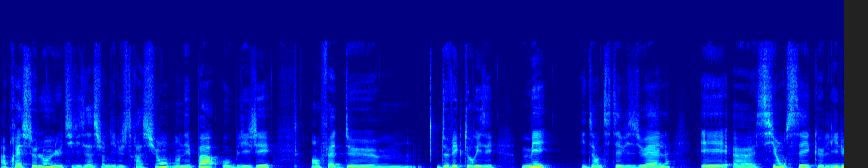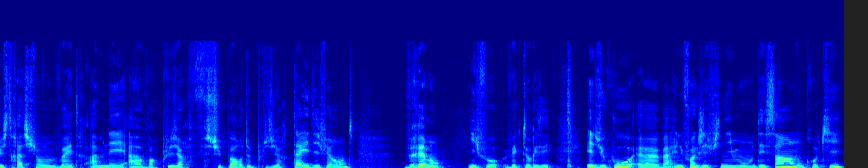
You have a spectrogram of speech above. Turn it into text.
Après, selon l'utilisation d'illustrations, on n'est pas obligé, en fait, de, vectoriser. Mais, identité visuelle, et euh, si on sait que l'illustration va être amenée à avoir plusieurs supports de plusieurs tailles différentes, vraiment, il faut vectoriser. Et du coup, euh, bah, une fois que j'ai fini mon dessin, mon croquis,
